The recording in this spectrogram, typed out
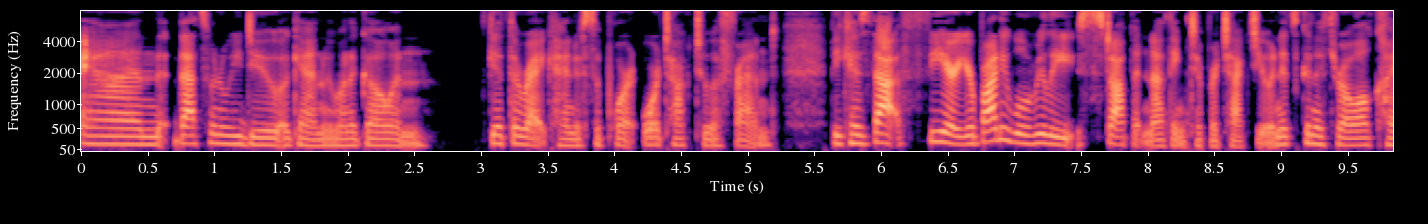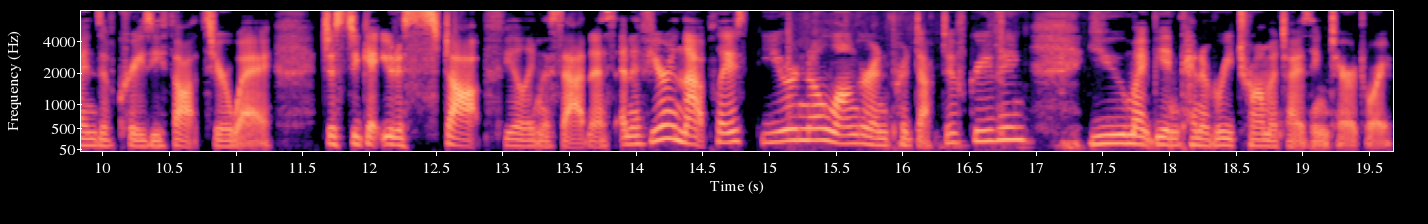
And that's when we do, again, we want to go and get the right kind of support or talk to a friend because that fear, your body will really stop at nothing to protect you. And it's going to throw all kinds of crazy thoughts your way just to get you to stop feeling the sadness. And if you're in that place, you're no longer in productive grieving. You might be in kind of re traumatizing territory.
